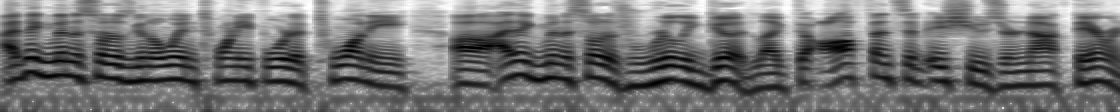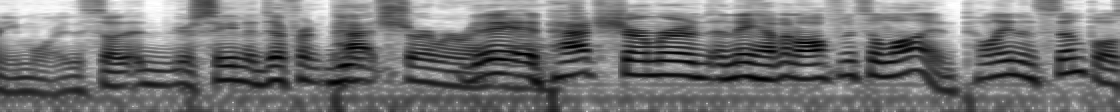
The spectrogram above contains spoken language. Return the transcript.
I think Minnesota's going to win 24 to 20. Uh, I think Minnesota's really good. Like the offensive issues are not there anymore. So You're seeing a different Pat Shurmur right they, now. Pat Shurmur and they have an offensive line, plain and simple.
